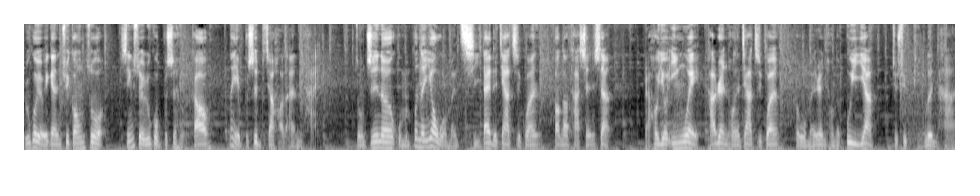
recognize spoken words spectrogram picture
如果有一个人去工作。薪水如果不是很高，那也不是比较好的安排。总之呢，我们不能用我们期待的价值观放到他身上，然后又因为他认同的价值观和我们认同的不一样，就去评论他。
